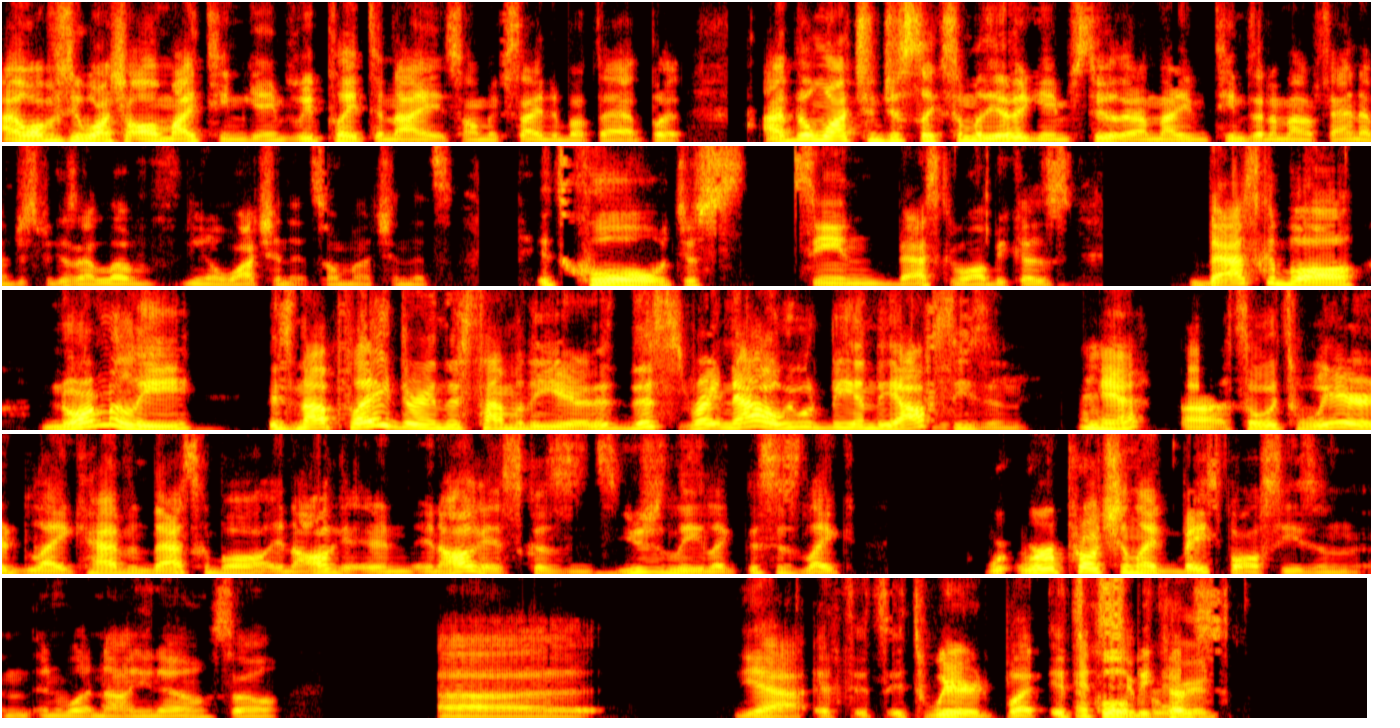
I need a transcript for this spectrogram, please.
I obviously watch all my team games. We play tonight, so I'm excited about that. But I've been watching just like some of the other games too that I'm not even teams that I'm not a fan of, just because I love you know watching it so much, and it's it's cool just seeing basketball because basketball normally is not played during this time of the year. This, this right now we would be in the off season. Yeah. Uh, so it's weird like having basketball in August in, in August because it's usually like this is like we're, we're approaching like baseball season and, and whatnot, you know. So, uh, yeah, it's it's it's weird, but it's, It's cool because weird.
